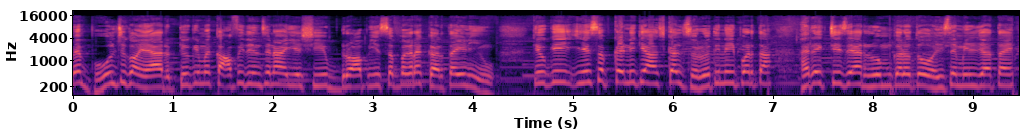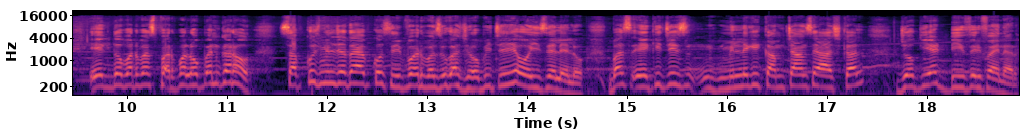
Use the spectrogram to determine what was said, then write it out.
मैं भूल चुका हूँ यार, क्योंकि मैं काफ़ी दिन से ना ये शिप ड्रॉप ये सब वगैरह करता ही नहीं हूँ। क्योंकि ये सब करने की आजकल ज़रूरत ही नहीं पड़ता। हर एक चीज़ यार रूम करो तो वहीं से मिल जाता है। एक, दो बार बस पर्पल ओपन करो, सब कुछ मिल जाता है आपको सिर्फ़ और बजू का जो भी चाहिए, वहीं से ले लो। बस एक ही चीज़ मिलने की कम चांस है आजकल, जो कि है डीप रिफाइनर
